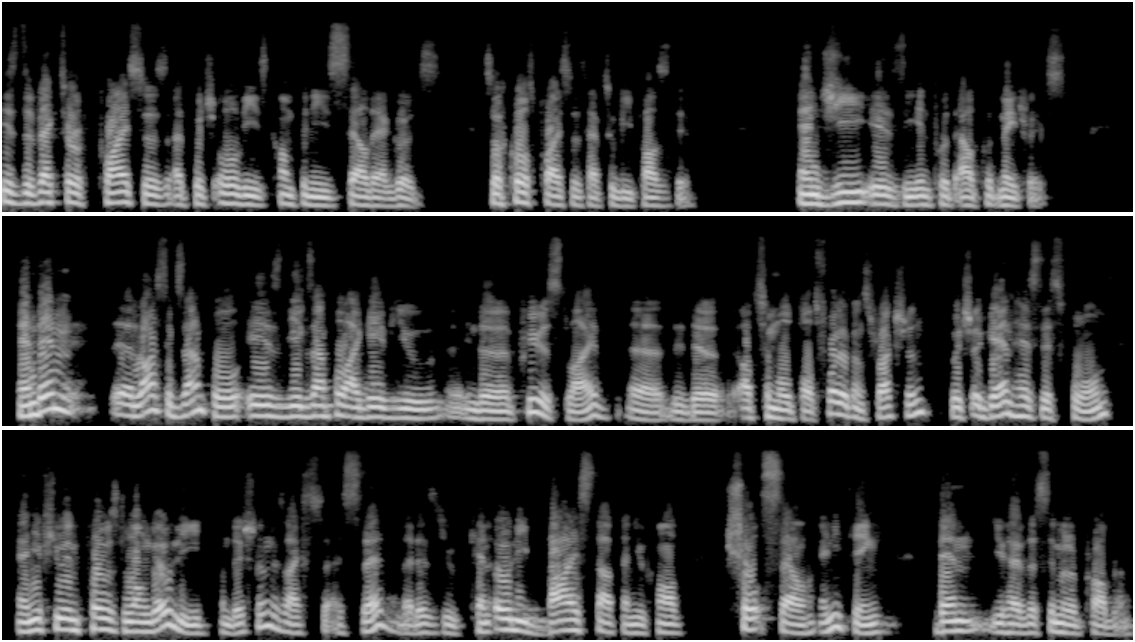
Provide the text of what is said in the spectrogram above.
is the vector of prices at which all these companies sell their goods. So of course, prices have to be positive and G is the input-output matrix. And then the last example is the example I gave you in the previous slide, uh, the, the, optimal portfolio construction, which again has this form. And if you impose long-only condition, as I, I, said, that is, you can only buy stuff and you can't short sell anything, then you have the similar problem.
